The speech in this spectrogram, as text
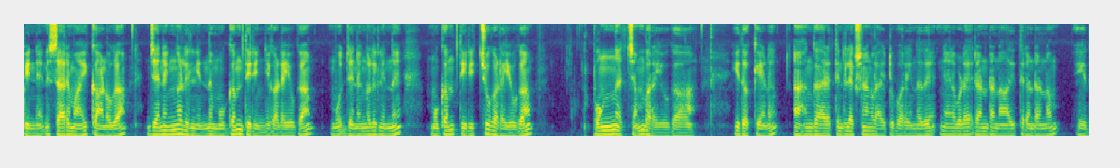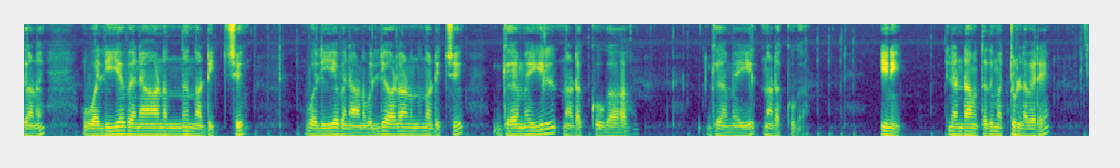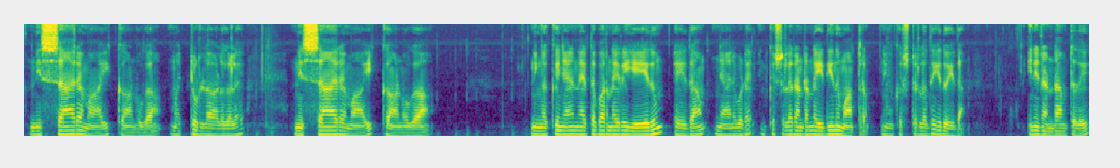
പിന്നെ നിസ്സാരമായി കാണുക. ജനങ്ങളിൽ നിന്ന് മുഖം തിരിഞ്ഞു കളയുക. ജനങ്ങളിൽ നിന്ന് മുഖം തിരിച്ചു കളയുക. പൊങ്ങച്ചം പറയുക. ഇതൊക്കെയാണ് അഹങ്കാരത്തിന്റെ ലക്ഷണങ്ങളായിട്ട് പറയുന്നത്. ഞാനിവിടെ രണ്ടെണ്ണം ആദ്യത്തെ രണ്ടെണ്ണം ഏതാണ് വലിയവനാണെന്ന് നടിച്ച് വലിയവനാണ് വലിയ ആളാണെന്ന് നടിച്ച് ഗമയിൽ നടക്കുക. ഗമയിൽ നടക്കുക. ഇനി രണ്ടാമത്തത് മറ്റുള്ളവരെ നിസ്സാരമായി കാണുക. മറ്റുള്ള ആളുകളെ നിസ്സാരമായി കാണുക. നിങ്ങൾക്ക് ഞാൻ നേരത്തെ പറഞ്ഞതിൽ ഏതും എഴുതാം. ഞാനിവിടെ എനിക്കിഷ്ടമുള്ള രണ്ടെണ്ണം എഴുതിയെന്ന് മാത്രം. നിങ്ങൾക്ക് ഇഷ്ടമുള്ളത് ഏതും എഴുതാം. ഇനി രണ്ടാമത്തത്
